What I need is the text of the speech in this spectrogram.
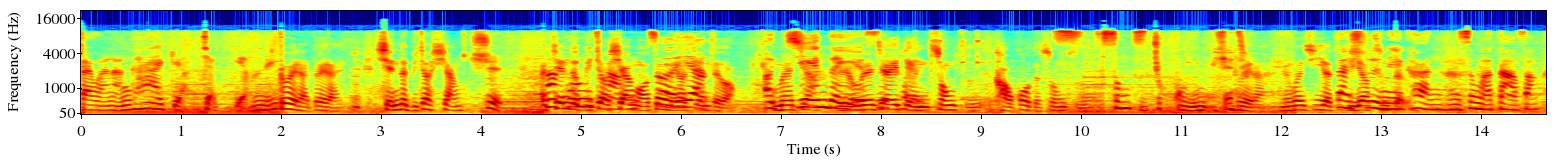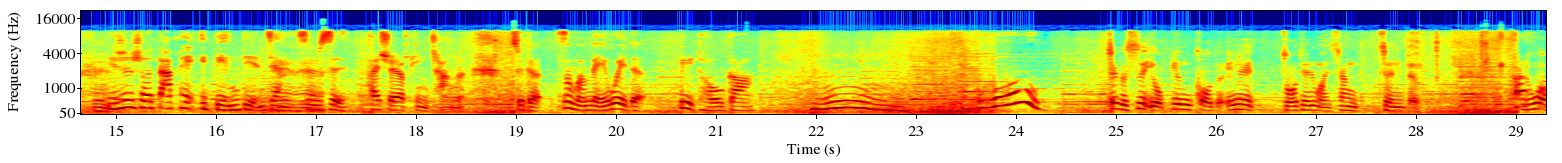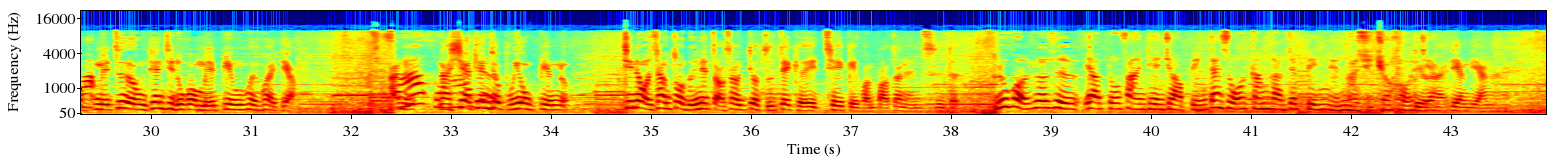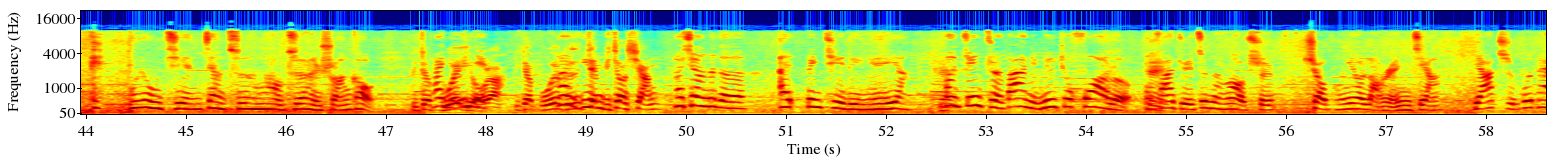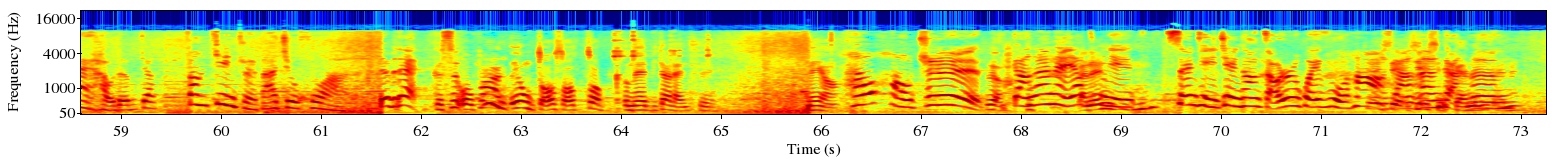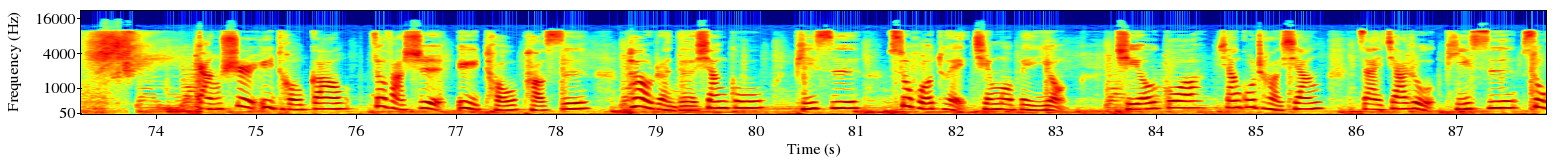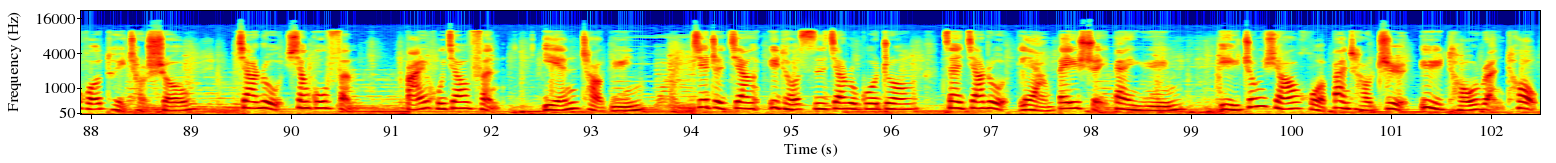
台湾人较爱咸吃咸呢，对了对了，咸的比较香，是啊煎的比较香哦，这没有煎的哦。啊，要加煎的哎我们加一点松子，烤过的松子。松子就贵呢，现在。对了，没关系啊，自但是己要吃的。你看你这么大方，你是说搭配一点点这样是不是？拍摄要品尝了，这个这么美味的芋头糕，嗯，哦，这个是有冰过的，因为昨天晚上蒸的。啊，如果滑没这种天气，如果没冰会坏掉。啊，那那夏天就不用冰了。今天晚上做，明天早上就直接可以切给环保站人吃的。如果说是要多放一天就要冰，但是我刚刚这冰的嘛是就好凉凉啊，哎，不用煎，这样吃很好吃，很爽口，比较不会油啦，比较不会，可是煎比较香。它像那个哎冰淇淋一样，放进嘴巴里面就化了。我对发觉真的很好吃，小朋友、老人家牙齿不太好的，这样放进嘴巴就化了，对不对？可是我爸用左手做，有没有比较难吃？没有。好好吃感恩呢，要祝你身体健康，早日恢复哈，感恩感恩。港式芋头糕做法是芋头刨丝、泡软的香菇、皮丝、素火腿切末备用。起油锅，香菇炒香，再加入皮丝、素火腿炒熟，加入香菇粉、白胡椒粉、盐炒匀。接着将芋头丝加入锅中，再加入两杯水拌匀，以中小火拌炒至芋头软透。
